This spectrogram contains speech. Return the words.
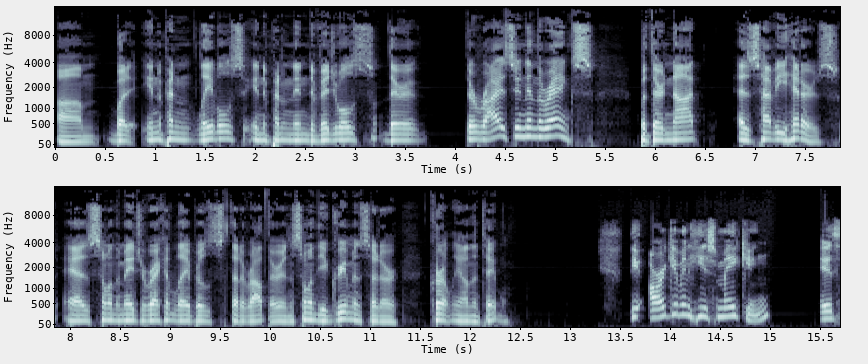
Um, but independent labels, independent individuals, they're they're rising in the ranks, but they're not as heavy hitters as some of the major record labels that are out there and some of the agreements that are currently on the table. the argument he's making is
